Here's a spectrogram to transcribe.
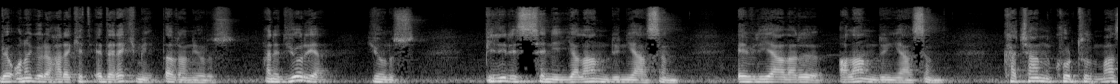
ve ona göre hareket ederek mi davranıyoruz? Hani diyor ya Yunus, biliriz seni yalan dünyasın, evliyaları alan dünyasın, kaçan kurtulmaz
